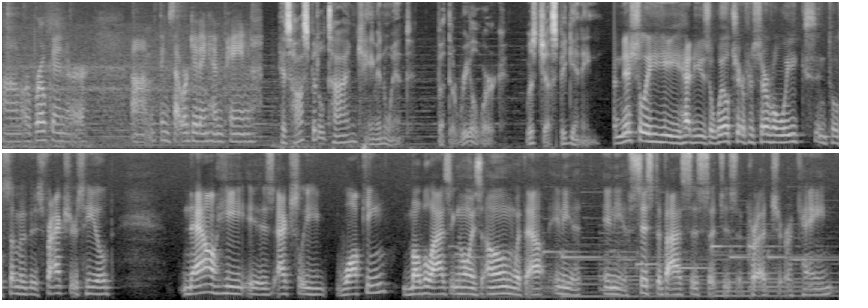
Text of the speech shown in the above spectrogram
um, or broken or um, things that were giving him pain. His hospital time came and went, but the real work was just beginning. Initially, he had to use a wheelchair for several weeks until some of his fractures healed. Now he is actually walking, mobilizing on his own without any, any assist devices such as a crutch or a cane.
